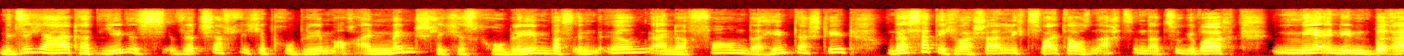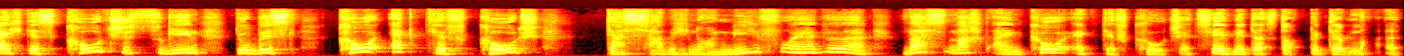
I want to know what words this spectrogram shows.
mit Sicherheit hat jedes wirtschaftliche Problem auch ein menschliches Problem, was in irgendeiner Form dahinter steht. Und das hat dich wahrscheinlich 2018 dazu gebracht, mehr in den Bereich des Coaches zu gehen. Du bist Co-Active Coach. Das habe ich noch nie vorher gehört. Was macht ein Co-Active Coach? Erzähl mir das doch bitte mal.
